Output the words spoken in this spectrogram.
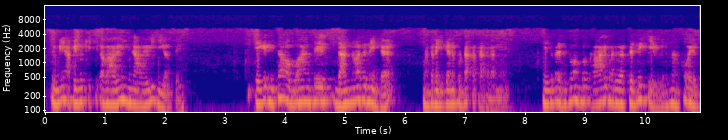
අපි මේ අපිම කිසි කවාගෙන ඉන්නා වෙවි ජීවත් වෙනවා. ඒක නිසා ඔබ වහන්සේ දන්නවද මේක? මට මේක ගැන පොඩ්ඩක් කතා කරන්න ඕනේ. ඊට පස්සේ කොහොමද කාගේ පරිවර්තනද කියන්නේ? මම කොහෙද?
